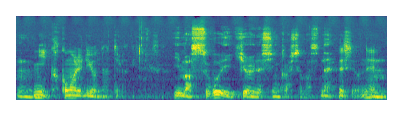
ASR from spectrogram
うん。に囲まれるようになってるわけじゃないですか。今すごい勢いで進化してますね。ですよね。うん。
